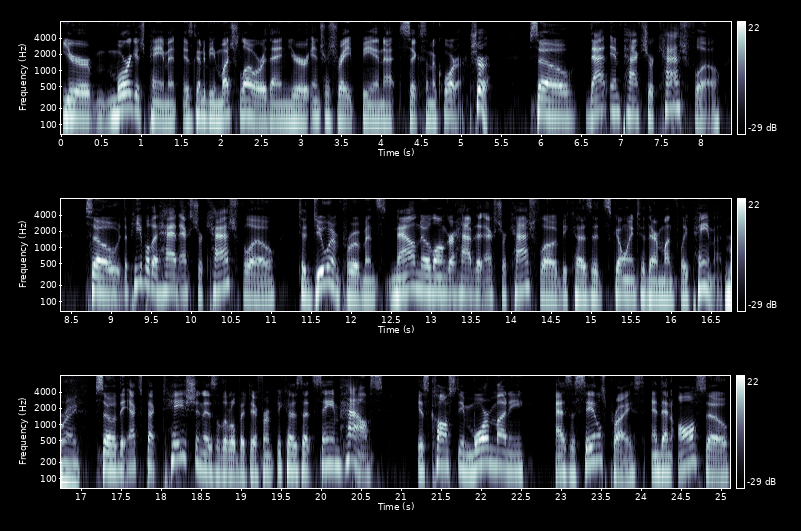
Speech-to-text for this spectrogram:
your mortgage payment is going to be much lower than your interest rate being at six and a quarter. Sure. So that impacts your cash flow. So the people that had extra cash flow to do improvements now no longer have that extra cash flow because it's going to their monthly payment. Right. So the expectation is a little bit different because that same house is costing more money as a sales price and then also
